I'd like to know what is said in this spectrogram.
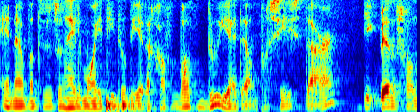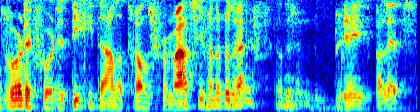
en, want het is een hele mooie titel die je daar gaf. Wat doe jij dan precies daar? Ik ben verantwoordelijk voor de digitale transformatie van het bedrijf. Dat is een breed palet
